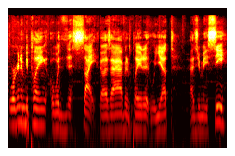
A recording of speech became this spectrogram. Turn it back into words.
we're gonna be playing with this Scythe, because I haven't played it yet. As you may see,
